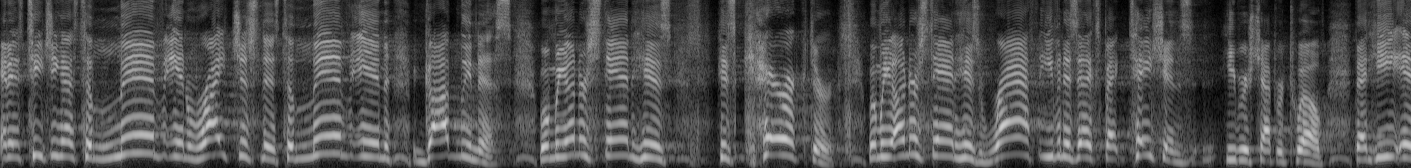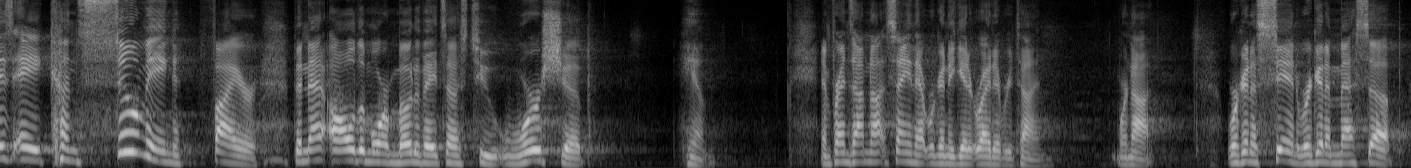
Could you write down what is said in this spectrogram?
And it's teaching us to live in righteousness, to live in godliness. When we understand His, His character, when we understand His wrath, even His expectations, Hebrews chapter 12, that He is a consuming fire, then that all the more motivates us to worship him. And friends, I'm not saying that we're going to get it right every time. We're not. We're going to sin, we're going to mess up.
